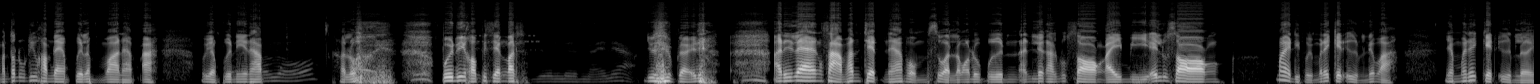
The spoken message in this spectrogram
มันต้องดูที่ความแรงปืนแล้วผมว่านะครับ อะดูอย่างปืนนี้นะครับ ฮัลโหลฮัลโหล ปืนนี้ขอพี่เสียงก่อน อยู่ลืมไหนเนี่ยอยู่ที่ไหนเนี่ย อันนี้แรงสามพันเจ็ดนะครับผม ส่วนเรามาดูปืน อันนี้เรียกกันลูกซองไอบีไอ้ยลูกซอง ไม่ดิผมยังไม่ได้เกรดอื่นเลยว่ะยังไม่ได้เกรดอื่นเลย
